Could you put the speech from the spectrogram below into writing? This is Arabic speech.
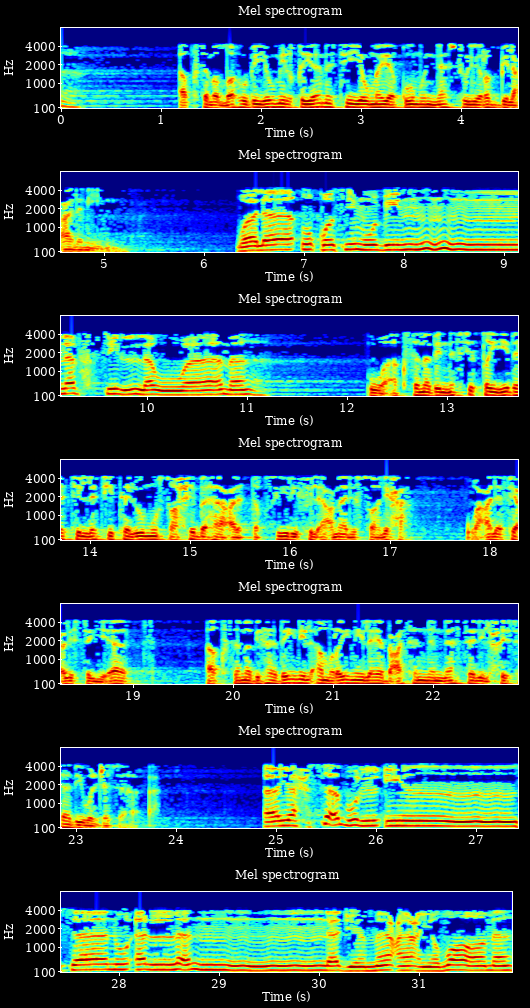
أقسم الله بيوم القيامة يوم يقوم الناس لرب العالمين. ولا أقسم بالنفس اللوامة. وأقسم بالنفس الطيبة التي تلوم صاحبها على التقصير في الأعمال الصالحة وعلى فعل السيئات. أقسم بهذين الأمرين ليبعثن الناس للحساب والجزاء. أيحسب الإنسان أن لن نجمع عظامه؟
